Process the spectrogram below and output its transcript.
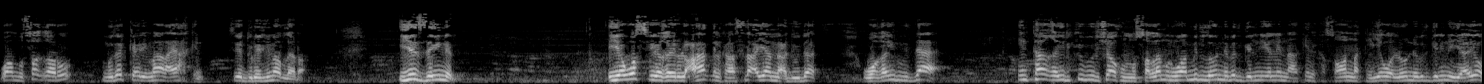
waa musaqaru mudakari maa laa yaxqil sida durayhimaad leedha iyo zaynab iyo wasfiga hayrulcaaqilkaa sida ayaa macduudaat wagayru da intaa hayrkii bu yidhi sheekhu musallamun waa mid loo nabadgelinayo linaaqilka soo naqliya waa loo nabadgelinayaayo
